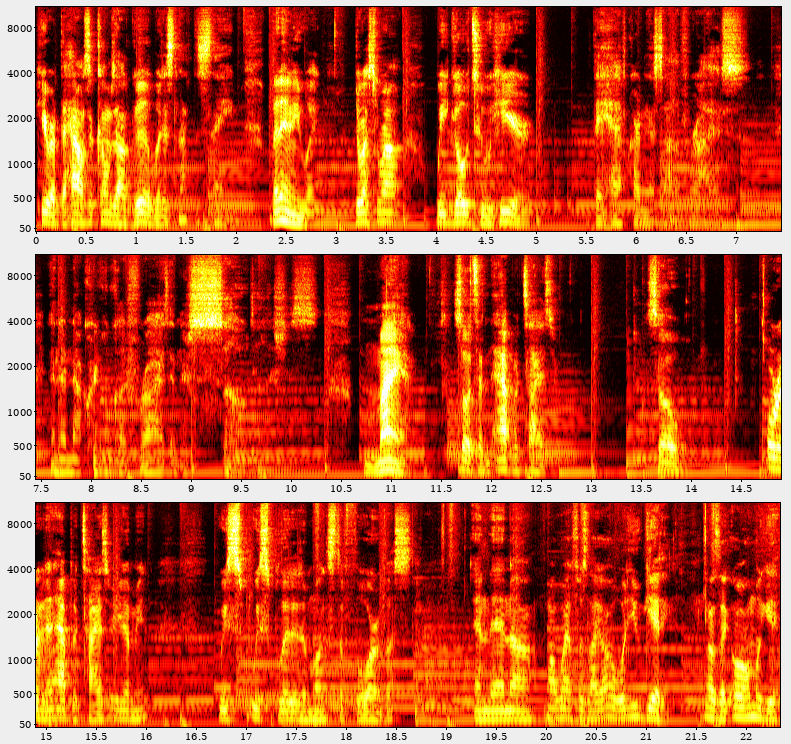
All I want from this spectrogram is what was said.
here at the house. It comes out good, but it's not the same. But anyway, the restaurant we go to here, they have carne asada fries, and they're not crinkle cut fries, and they're so delicious, man. So it's an appetizer. So ordered an appetizer. You know what I mean? We we split it amongst the four of us, and then uh, my wife was like, "Oh, what are you getting?" I was like, "Oh, I'm gonna get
